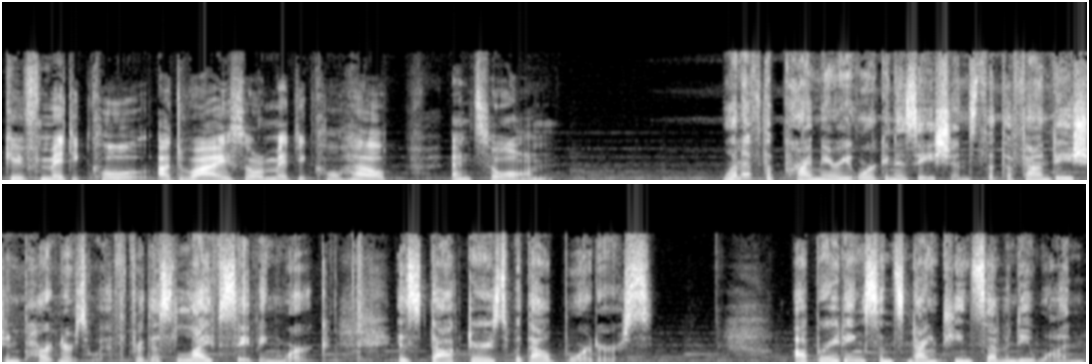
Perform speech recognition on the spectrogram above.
give medical advice or medical help and so on. One of the primary organizations that the Foundation partners with for this life saving work is Doctors Without Borders. Operating since 1971,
